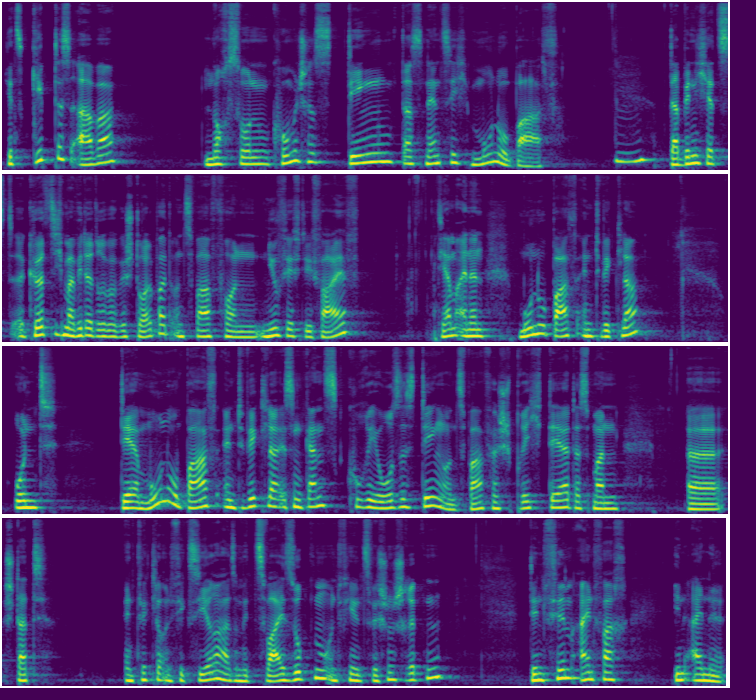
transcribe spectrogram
Jetzt gibt es aber noch so ein komisches Ding, das nennt sich Monobath. Da bin ich jetzt äh, kürzlich mal wieder drüber gestolpert und zwar von New 55. Die haben einen Monobath-Entwickler und der Monobath-Entwickler ist ein ganz kurioses Ding und zwar verspricht der, dass man äh, statt Entwickler und Fixierer, also mit zwei Suppen und vielen Zwischenschritten, den Film einfach in eine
